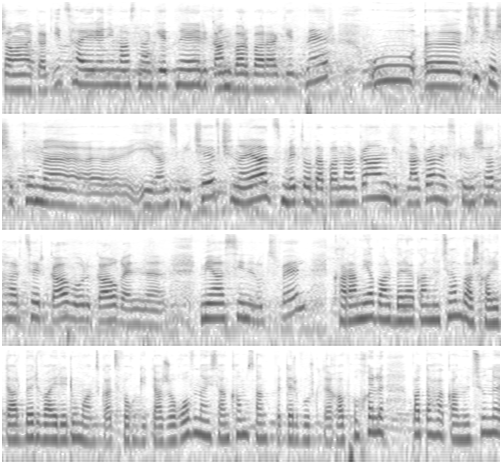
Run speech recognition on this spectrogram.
ժամանակակից հայերենի մասնագետներ, կան բարբարագետներ ու քիչ է շփումը իրանց միջև, չնայած մեթոդապանական, գիտնական այսքան շատ հարցեր կա, որ կարող են միասին լուծվել։ Քարամիա բարբերականությամբ աշխարի տարբեր վայրերում անցկացվող գիտաժողովն այս անգամ Սանկտ Պետերբուրգ տեղափոխել է պատահականություն է,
